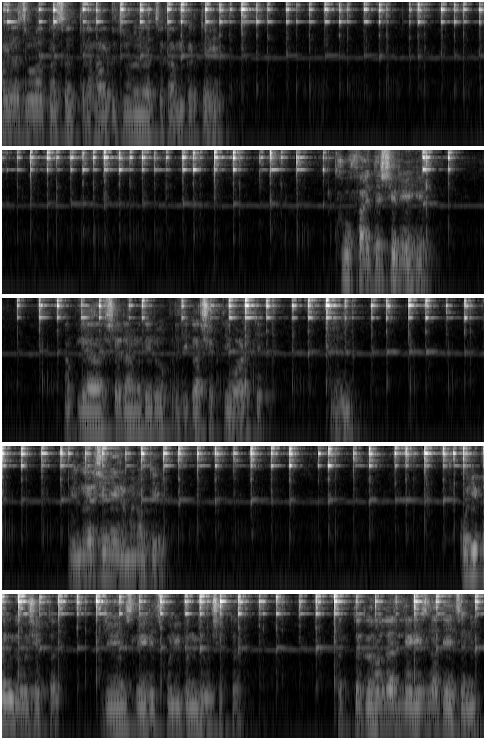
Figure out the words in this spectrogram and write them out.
हाडं जुळत नसेल तर हाड जुळण्याचं काम करते हे. खूप फायदेशीर आहे हे. आपल्या शरीरामध्ये रोगप्रतिकारशक्ती वाढते. आणि एनर्जी निर्माण होते. कोणी पण घेऊ शकतं. जेंट्स लेडीज कोणी पण घेऊ शकतं. फक्त गरोदर लेडीजला द्यायचं नाही.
